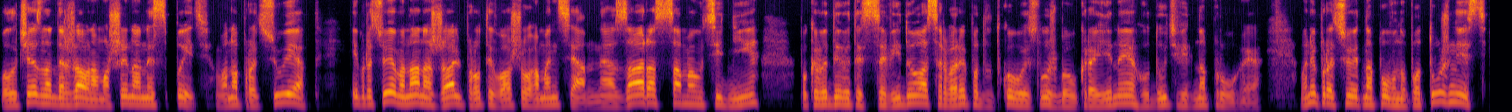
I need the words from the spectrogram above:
величезна державна машина не спить. Вона працює і працює вона, на жаль, проти вашого гаманця. Зараз саме у ці дні. Поки ви дивитесь це відео, сервери податкової служби України гудуть від напруги. Вони працюють на повну потужність.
